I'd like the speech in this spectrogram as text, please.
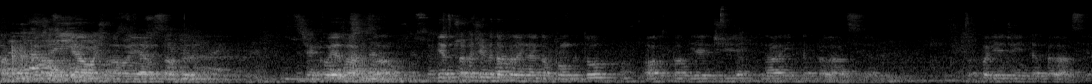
taką wyrozumiałość dla mojej osoby. Dziękuję bardzo. Więc przechodzimy do kolejnego punktu. Odpowiedzi na interpelację. Odpowiedzi interpelacje.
